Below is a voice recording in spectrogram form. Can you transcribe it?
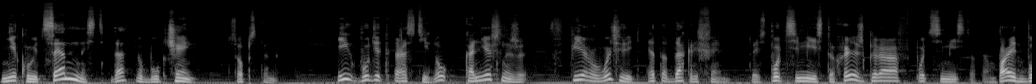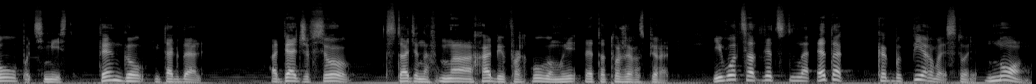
некую ценность, да, ну, блокчейн, собственно, их будет расти. Ну, конечно же, в первую очередь это DAC решение. То есть под семейство HashGraph, под семейство там, ByteBall, под семейство Tangle и так далее. Опять же, все, кстати, на, на хабе Фаркула мы это тоже разбирали. И вот, соответственно, это как бы первая история. Но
